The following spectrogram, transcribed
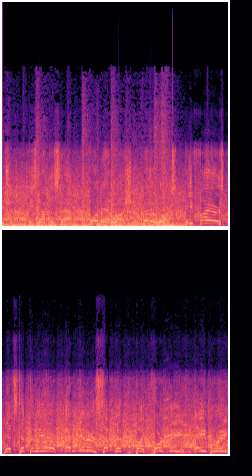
Situation. He's got the snap. Four-man rush. Miller looks. He fires. It's tipped in the air and intercepted by Courtney Avery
